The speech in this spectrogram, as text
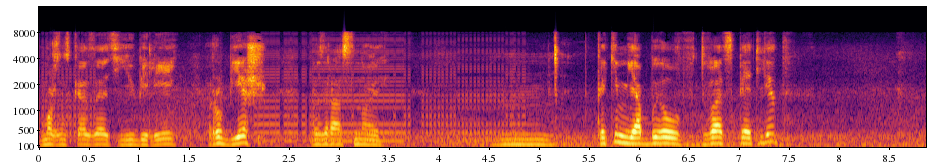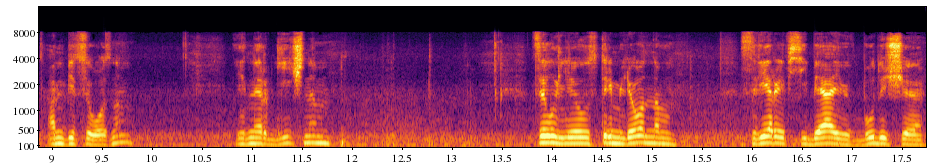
можно сказать, юбилей, рубеж возрастной. Каким я был в 25 лет? Амбициозным, энергичным, целеустремленным, с верой в себя и в будущее.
